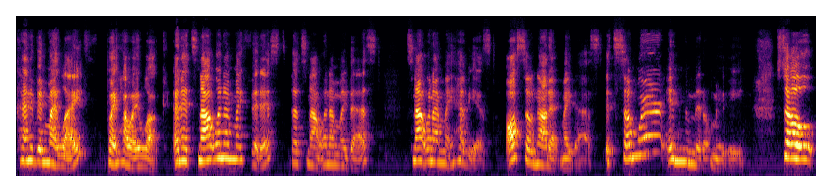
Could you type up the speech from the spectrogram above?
kind of in my life by how I look. And it's not when I'm my fittest. That's not when I'm my best. It's not when I'm my heaviest. Also, not at my best. It's somewhere in the middle, maybe. So,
